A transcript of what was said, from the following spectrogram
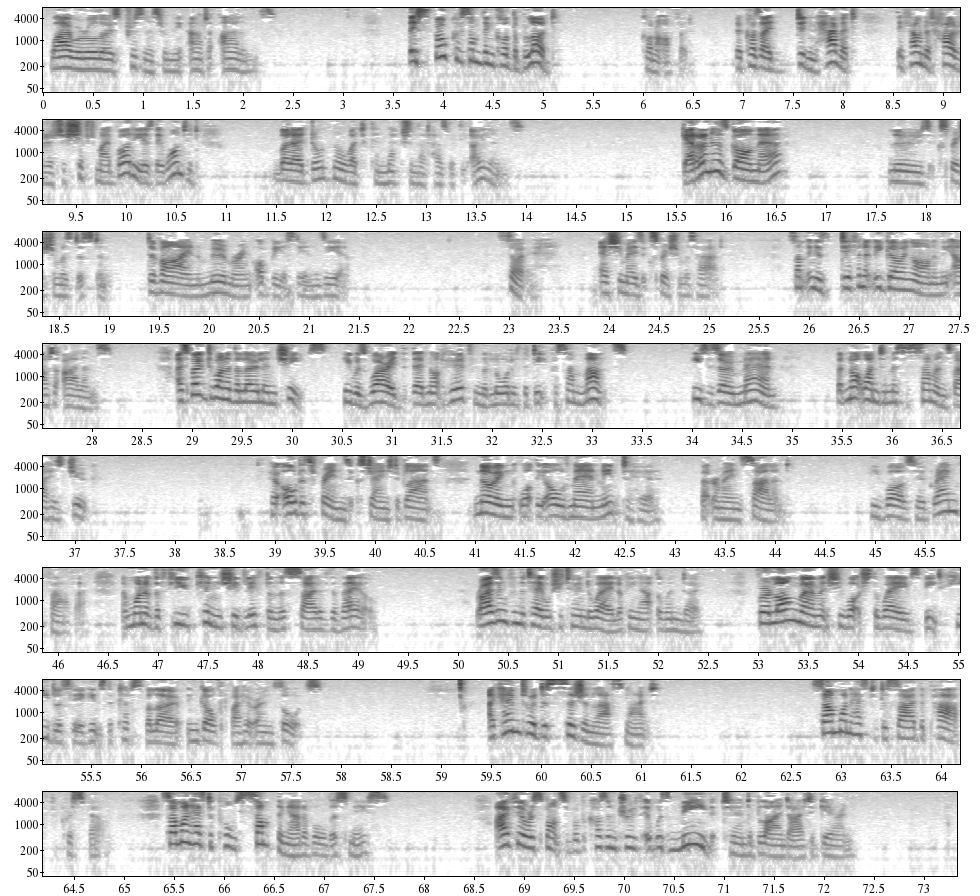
Why were all those prisoners from the outer islands? They spoke of something called the blood, Connor offered. Because I didn't have it, they found it harder to shift my body as they wanted, but I don't know what connection that has with the islands. Garin has gone there. Lou's expression was distant, divine murmuring obviously in his ear. So, Ashi'mei's expression was hard. Something is definitely going on in the outer islands. I spoke to one of the lowland chiefs. He was worried that they'd not heard from the Lord of the Deep for some months. He's his own man, but not one to miss a summons by his duke. Her oldest friends exchanged a glance, knowing what the old man meant to her, but remained silent. He was her grandfather, and one of the few kin she'd left on this side of the Vale. Rising from the table, she turned away, looking out the window. For a long moment she watched the waves beat heedlessly against the cliffs below, engulfed by her own thoughts. I came to a decision last night. Someone has to decide the path for Crisfell. Someone has to pull something out of all this mess. I feel responsible because in truth it was me that turned a blind eye to Garin.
